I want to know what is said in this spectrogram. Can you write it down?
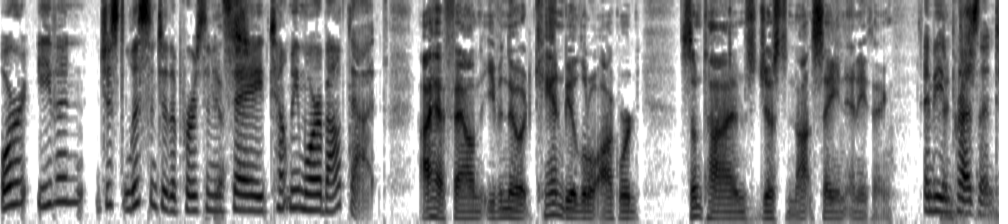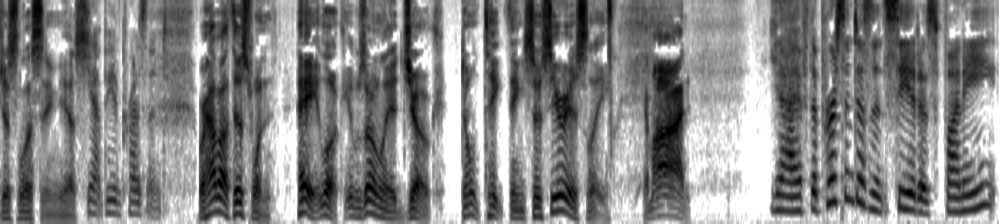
Or even just listen to the person and say, Tell me more about that. I have found, even though it can be a little awkward, sometimes just not saying anything. And being And present. Just, listening, yes. yeah, being present. Or how about this one? Hey, look, it was only a joke. Don't take things so seriously. Come on. Yeah, if the person doesn't see it as funny,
